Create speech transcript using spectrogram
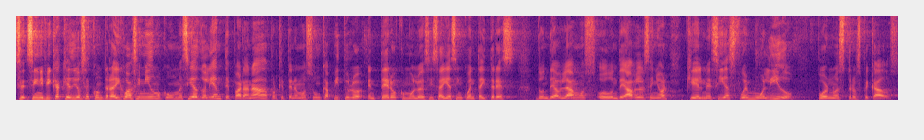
¿Significa que Dios se contradijo a sí mismo con un Mesías doliente? Para nada, porque tenemos un capítulo entero, como lo es Isaías 53, donde hablamos o donde habla el Señor que el Mesías fue molido por nuestros pecados.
